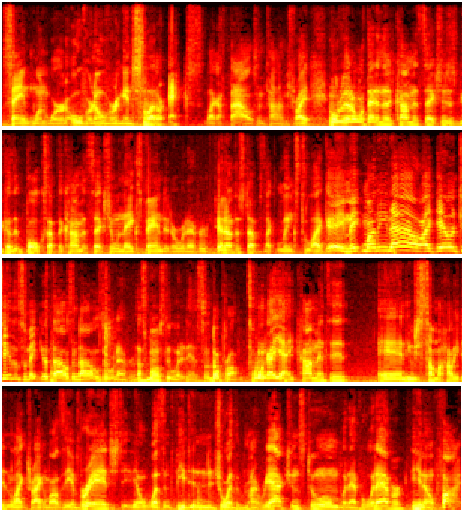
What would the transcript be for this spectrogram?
saying one word over and over again, just letter X like a thousand times, right? And I don't want that in the comment section just because it bulks up the comment section when they expand it or whatever. And other stuff is like links to like, hey, make money now. I guarantee this will make you a thousand dollars or whatever. That's mostly what it is, so no problem. So one guy, yeah, he commented and he was just talking about how he didn't like Dragon Ball Z Abridged, you know, wasn't, he didn't enjoy the, my reactions to him, whatever, whatever, you know, fine,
